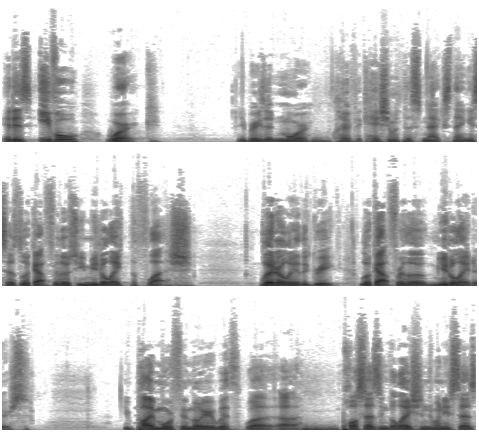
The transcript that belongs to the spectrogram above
it is evil work. He brings it in more clarification with this next thing. He says, Look out for those who mutilate the flesh. Literally, the Greek, look out for the mutilators. You're probably more familiar with what uh, Paul says in Galatians when he says,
